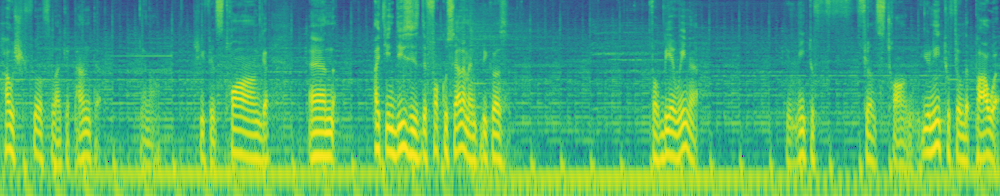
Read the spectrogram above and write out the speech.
how she feels like a panther. You know, she feels strong, and I think this is the focus element because for being a winner, you need to feel strong. You need to feel the power.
